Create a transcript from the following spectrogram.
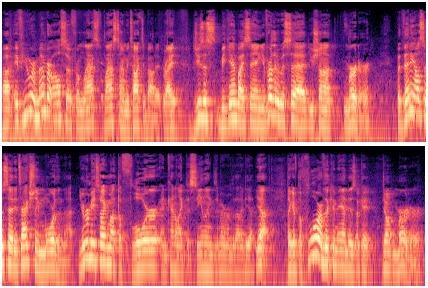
Uh, if you remember also from last, last time we talked about it, right? Jesus began by saying, You've heard that it was said, You shall not murder. But then he also said it's actually more than that. You remember me talking about the floor and kind of like the ceiling? Does anybody remember that idea? Yeah. Like if the floor of the command is, okay, don't murder,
